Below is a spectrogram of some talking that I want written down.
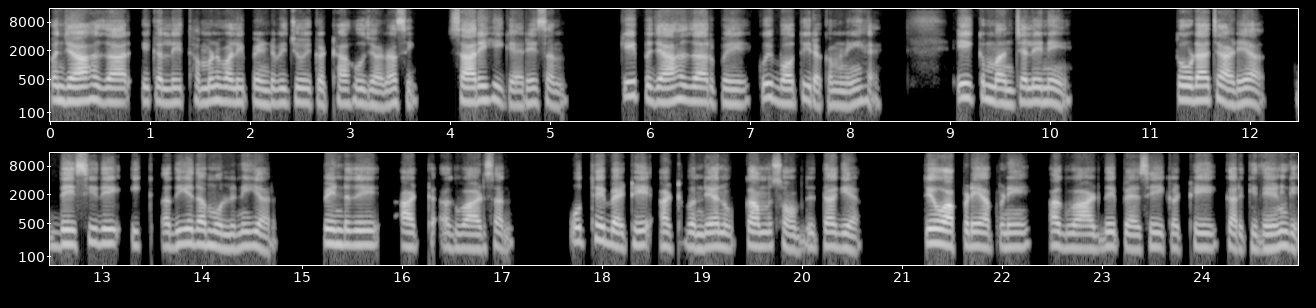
50000 ਇਕੱਲੇ ਥੰਮਣ ਵਾਲੇ ਪਿੰਡ ਵਿੱਚੋਂ ਇਕੱਠਾ ਹੋ ਜਾਣਾ ਸੀ। ਸਾਰੇ ਹੀ ਕਹਿ ਰਹੇ ਸਨ। ਕਿ 50000 ਰੁਪਏ ਕੋਈ ਬਹੁਤੀ ਰਕਮ ਨਹੀਂ ਹੈ। ਇੱਕ ਮੰਚਲੇ ਨੇ ਤੋੜਾ ਝਾੜਿਆ। ਦੇਸੀ ਦੇ ਇੱਕ ਅਧੀਏ ਦਾ ਮੁੱਲ ਨਹੀਂ ਯਾਰ, ਪਿੰਡ ਦੇ 8 ਅਗਵਾੜ ਸਨ। ਉੱਥੇ ਬੈਠੇ 8 ਬੰਦਿਆਂ ਨੂੰ ਕੰਮ ਸੌਂਪ ਦਿੱਤਾ ਗਿਆ ਤੇ ਉਹ ਆਪਣੇ ਆਪਣੇ ਅਗਵਾੜ ਦੇ ਪੈਸੇ ਇਕੱਠੇ ਕਰਕੇ ਦੇਣਗੇ।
